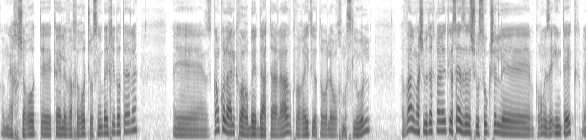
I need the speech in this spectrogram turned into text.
כל מיני הכשרות כאלה ואחרות שעושים ביחידות האלה. אז קודם כל היה לי כבר הרבה דאטה עליו, כבר ראיתי אותו לאורך מסלול. אבל מה שבדרך כלל הייתי עושה זה איזשהו סוג של, אה, קוראים לזה אינטייק אה,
